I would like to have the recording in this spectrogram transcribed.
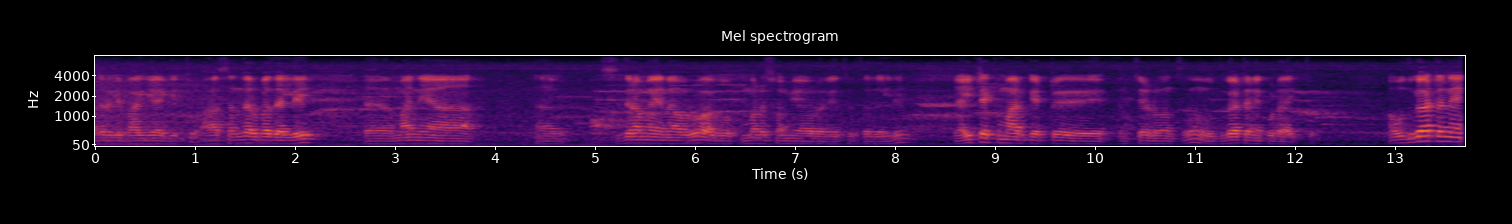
ಅದರಲ್ಲಿ ಭಾಗಿಯಾಗಿತ್ತು. ಆ ಸಂದರ್ಭದಲ್ಲಿ ಮಾನ್ಯ ಸಿದ್ದರಾಮಯ್ಯನವರು ಹಾಗೂ ಕುಮಾರಸ್ವಾಮಿ ಅವರ ನೇತೃತ್ವದಲ್ಲಿ ಹೈಟೆಕ್ ಮಾರ್ಕೆಟ್ ಅಂತ ಹೇಳುವಂಥದ್ದು ಉದ್ಘಾಟನೆ ಕೂಡ ಆಯಿತು. ಆ ಉದ್ಘಾಟನೆ,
